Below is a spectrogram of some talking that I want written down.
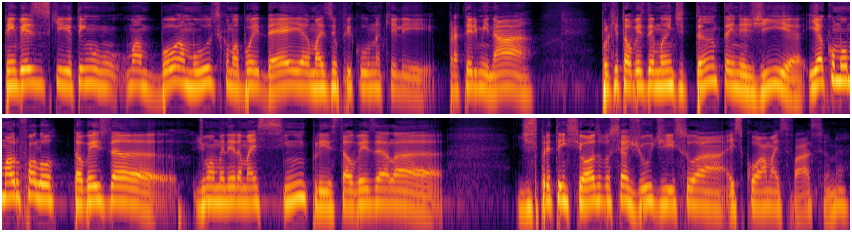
Tem vezes que eu tenho uma boa música, uma boa ideia, mas eu fico naquele. Pra terminar. Porque talvez demande tanta energia. E é como o Mauro falou. Talvez da, de uma maneira mais simples, talvez ela. Despretensiosa, você ajude isso a escoar mais fácil, né?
